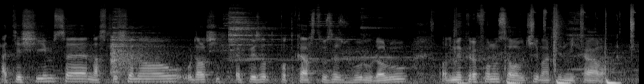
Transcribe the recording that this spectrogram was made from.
a těším se na slyšenou u dalších epizod podcastu ze zhůru dolů. Od mikrofonu se loučí Martin Michálek.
